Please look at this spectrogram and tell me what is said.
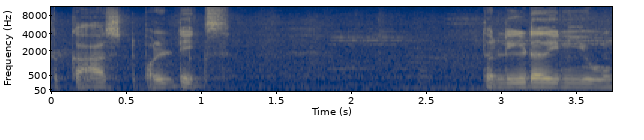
The caste politics the leader in you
